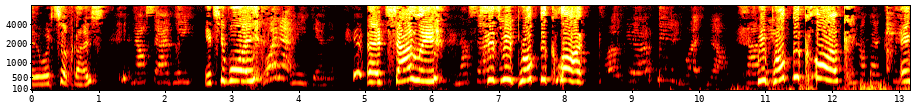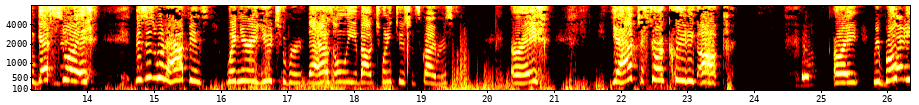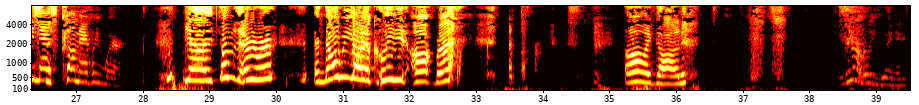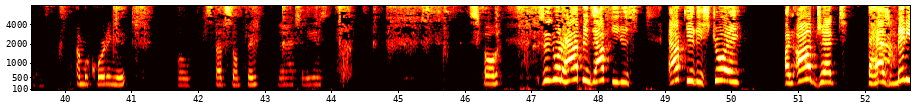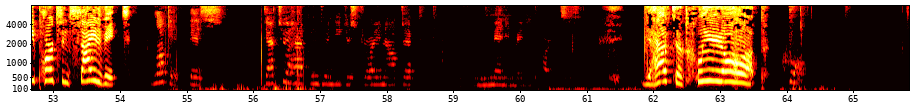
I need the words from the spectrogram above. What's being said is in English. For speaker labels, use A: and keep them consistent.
A: Hey, what's up, guys?
B: And now sadly,
A: It's your boy.
B: point at me, damn it.
A: And sadly,
B: And now sadly,
A: since we broke the clock,
B: okay, okay, what now?
A: we broke the clock.
B: we're not gonna clean
A: And guess
B: the
A: what? This is what happens when you're a YouTuber that has only about 22 subscribers. Alright? You have to start cleaning up. Alright? We broke
B: Dirty
A: these.
B: mess come everywhere.
A: Yeah, it comes everywhere. And now we gotta clean it up, bruh. Oh my god.
B: You're not really doing anything.
A: I'm recording it.
B: Oh,
A: That's something.
B: that actually is.
A: So, this is what happens after you just, after you destroy an object that has many parts inside of it.
B: Look at this. That's what happens when you destroy an object with many, many parts.
A: You have to clean up.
